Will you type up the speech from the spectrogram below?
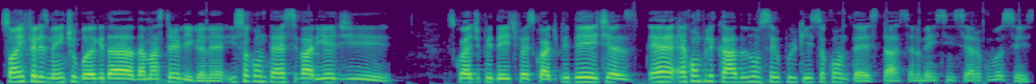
Só infelizmente o bug da, da Master Liga, né? Isso acontece, varia de Squad Update para Squad Update é, é complicado, não sei por que isso acontece, tá? Sendo bem sincero com vocês.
